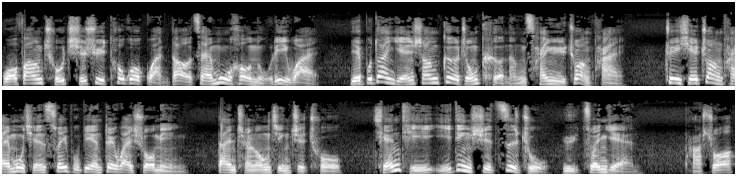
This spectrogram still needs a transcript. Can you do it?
我方除持续透过管道在幕后努力外，也不断研商各种可能参与状态。这些状态目前虽不便对外说明，但陈龙锦指出，前提一定是自主与尊严。他说：“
